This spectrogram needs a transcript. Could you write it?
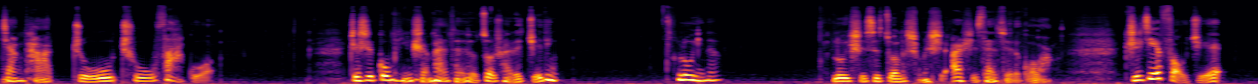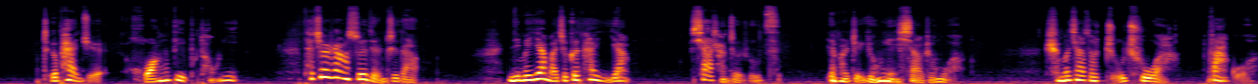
将他逐出法国。这是公平审判团所做出来的决定。路易呢？路易十四做了什么事？二十三岁的国王直接否决这个判决，皇帝不同意，他就让所有的人知道：你们要么就跟他一样，下场就如此；要么就永远效忠我。什么叫做逐出啊？法国？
